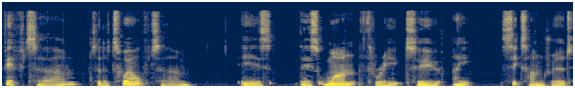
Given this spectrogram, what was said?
fifth term to the 12th term is this 1, 3, 2, 8, 600,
